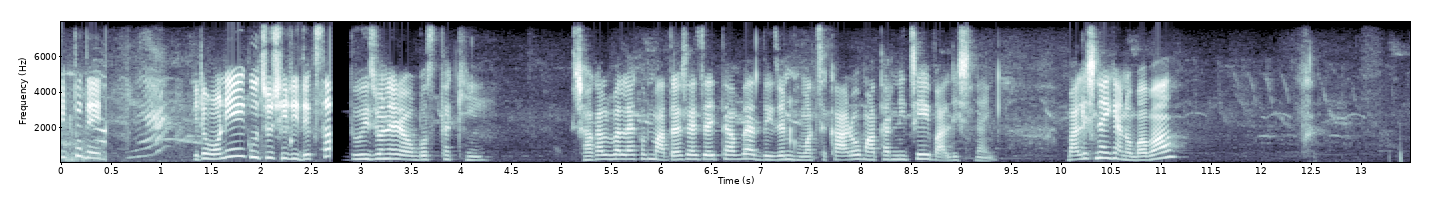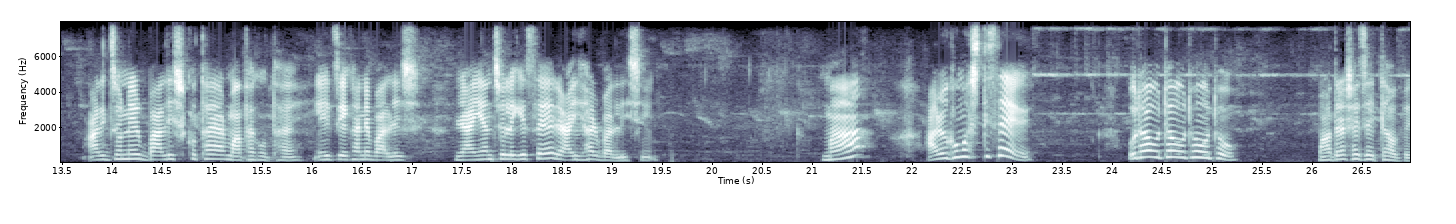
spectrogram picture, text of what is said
একটু দে এটা অনেক উঁচু সিঁড়ি, দেখছ? দুইজনের অবস্থা কি? সকালবেলা এখন মাদ্রাসায় যাইতে হবে আর দুইজন ঘুমাচ্ছে। কারও মাথার নিচেই বালিশ নাই। বালিশ নাই কেন বাবা? আরেকজনের বালিশ কোথায় আর মাথা কোথায়? এই যে এখানে বালিশ। রাইয়ান চলে গেছে, রাইহার বালিশে। মা আরও ঘুম আসতেছে? উঠো উঠো উঠো উঠো। মাদ্রাসায় যেতে হবে।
